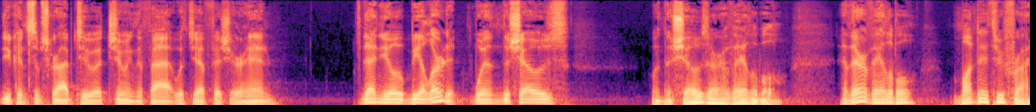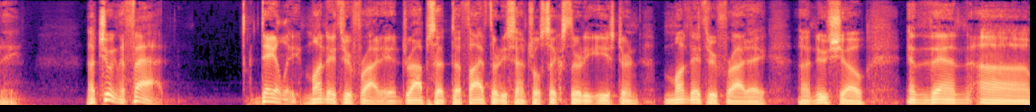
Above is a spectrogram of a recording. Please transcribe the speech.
you can subscribe to Chewing the Fat with Jeff Fisher, and then you'll be alerted when the shows when the shows are available, and they're available Monday through Friday. Now, Chewing the Fat daily, Monday through Friday. It drops at uh, 5.30 Central, 6.30 Eastern, Monday through Friday, a new show. And then uh,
